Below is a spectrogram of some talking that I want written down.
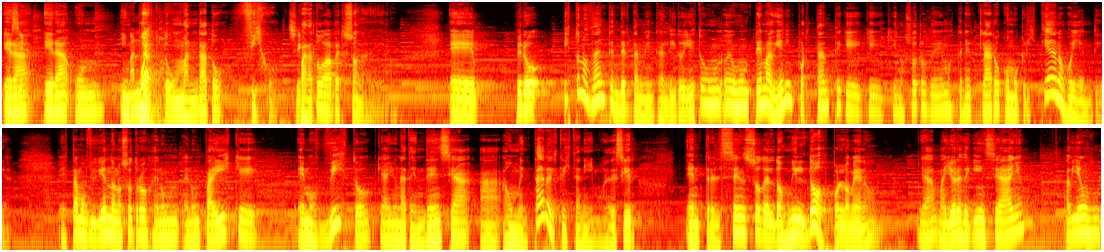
Era, era un impuesto, Mandato. un mandato fijo Sí. para toda persona, digamos. Eh, pero esto nos da a entender también, Carlito, y esto es un, tema bien importante que, nosotros debemos tener claro como cristianos hoy en día. Estamos viviendo nosotros en un, en un país que hemos visto que hay una tendencia a aumentar el cristianismo, es decir, entre el censo del 2002 por lo menos, ya mayores de 15 años, había un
